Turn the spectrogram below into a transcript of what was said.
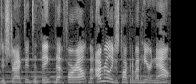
distracted to think that far out, but I'm really just talking about here and now.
